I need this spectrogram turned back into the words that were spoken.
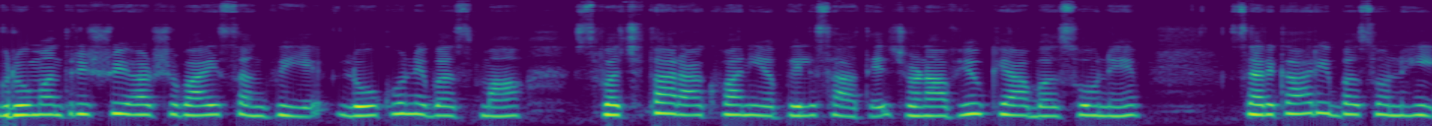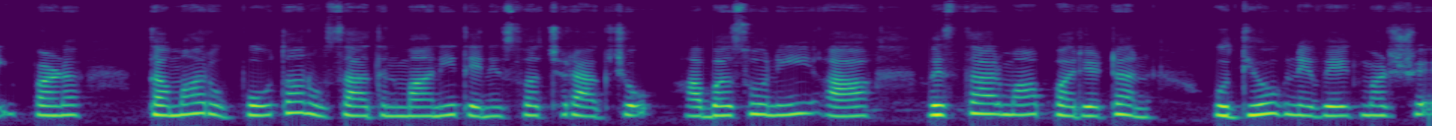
ગૃહમંત્રી શ્રી હર્ષભાઈ સંઘવીએ લોકોને બસમાં સ્વચ્છતા રાખવાની અપીલ સાથે જણાવ્યું કે આ બસોને સરકારી બસો નહીં, પણ તમારું પોતાનું સાધન માની તેને સ્વચ્છ રાખજો. આ બસોની આ વિસ્તારમાં પર્યટન ઉદ્યોગને વેગ મળશે.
